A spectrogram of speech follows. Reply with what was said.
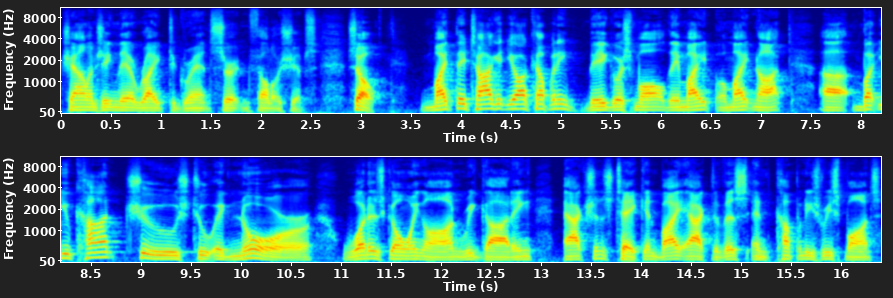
challenging their right to grant certain fellowships. So, might they target your company, big or small? They might or might not. Uh, but you can't choose to ignore what is going on regarding actions taken by activists and companies' response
